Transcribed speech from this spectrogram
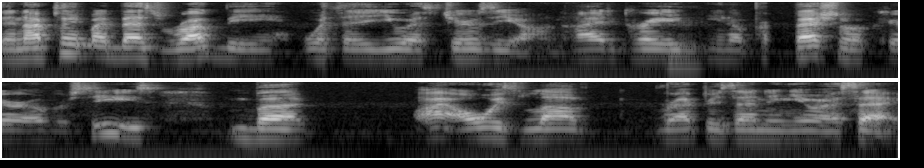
And I played my best rugby with a U.S. jersey on. I had a great mm. you know professional career overseas, but I always loved representing USA.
